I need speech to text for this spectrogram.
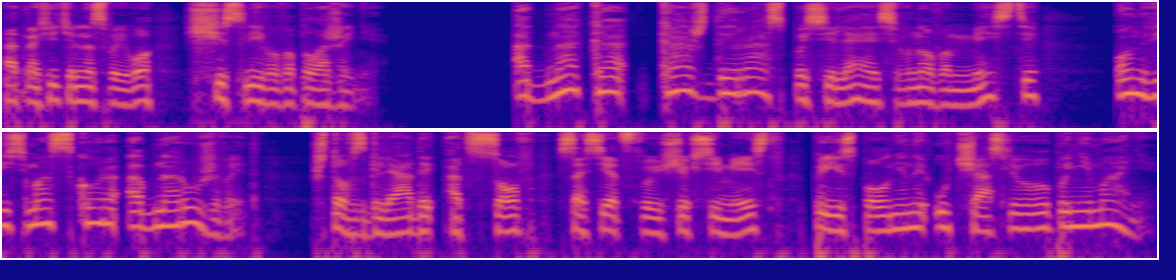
относительно своего счастливого положения. Однако, каждый раз поселяясь в новом месте, он весьма скоро обнаруживает, что взгляды отцов соседствующих семейств преисполнены участливого понимания,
